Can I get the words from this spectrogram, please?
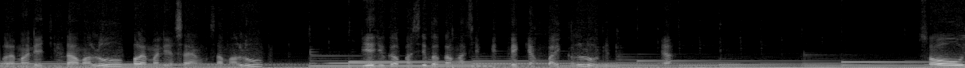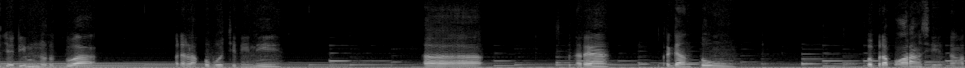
Kalau emang dia cinta sama lu, kalau emang dia sayang sama lu, dia juga pasti bakal ngasih feedback yang baik ke lu gitu, ya. So, jadi menurut gua perilaku bucin ini uh, sebenarnya tergantung beberapa orang sih dengan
